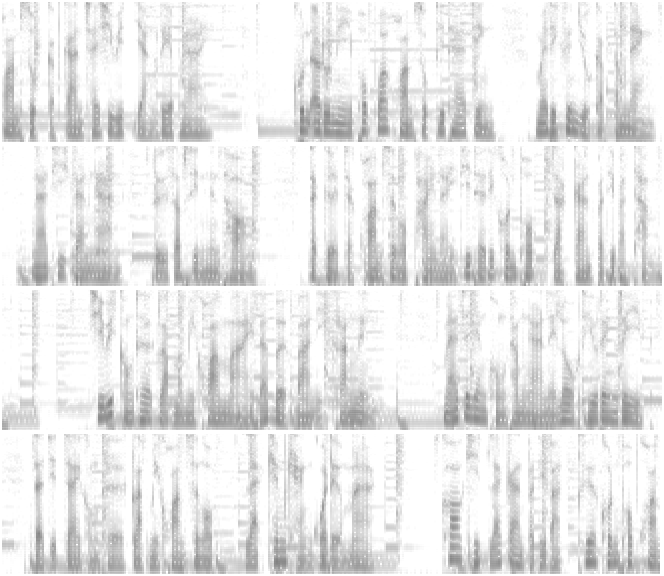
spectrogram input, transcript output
ความสุขกับการใช้ชีวิตอย่างเรียบง่าย คุณอรุณีพบว่าความสุขที่แท้จริง ไม่ได้ขึ้นอยู่กับตำแหน่ง หน้าที่การงาน หรือทรัพย์สินเงินทอง แต่เกิดจากความสงบภายในที่เธอได้ค้นพบจากการปฏิบัติธรรม ชีวิตของเธอกลับมามีความหมายและเบิกบานอีกครั้งหนึ่ง แม้จะยังคงทำงานในโลกที่เร่งรีบ แต่จิตใจของเธอกลับมีความสงบ และเข้มแข็งกว่าเดิมมาก ข้อคิดและการปฏิบัติเพื่อค้นพบความ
